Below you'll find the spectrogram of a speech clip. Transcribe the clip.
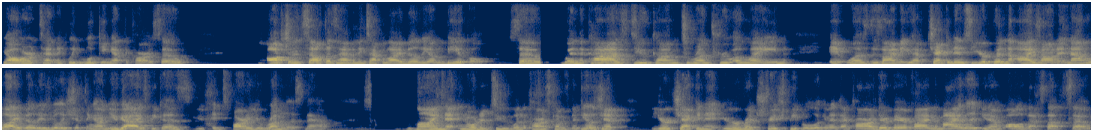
y'all aren't technically looking at the cars. So auction itself doesn't have any type of liability on the vehicle. So when the cars do come to run through a lane, it was designed that you have to check it in. So you're putting the eyes on it. And now the liability is really shifting on you guys because it's part of your run list now. So designed that in order to, when the cars come from the dealership, you're checking it, your registration people looking at that car, they're verifying the mileage, you know, all of that stuff. So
